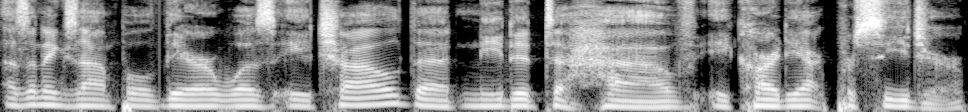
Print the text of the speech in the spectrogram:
As an example, there was a child that needed to have a cardiac procedure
